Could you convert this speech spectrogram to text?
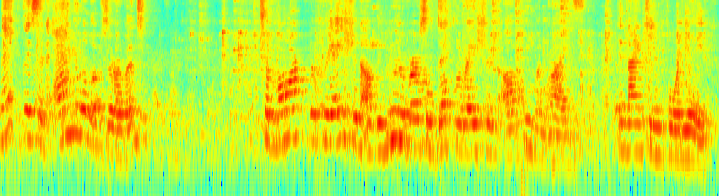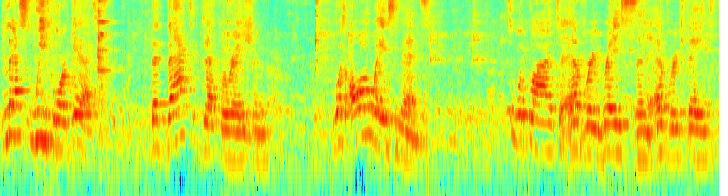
make this an annual observance to mark the creation of the Universal Declaration of Human Rights in 1948, lest we forget that that declaration was always meant to apply to every race and every faith,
